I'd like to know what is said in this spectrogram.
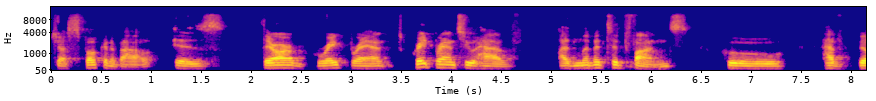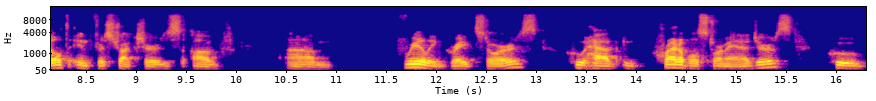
just spoken about is there are great brand great brands who have unlimited funds who have built infrastructures of um, really great stores who have incredible store managers who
